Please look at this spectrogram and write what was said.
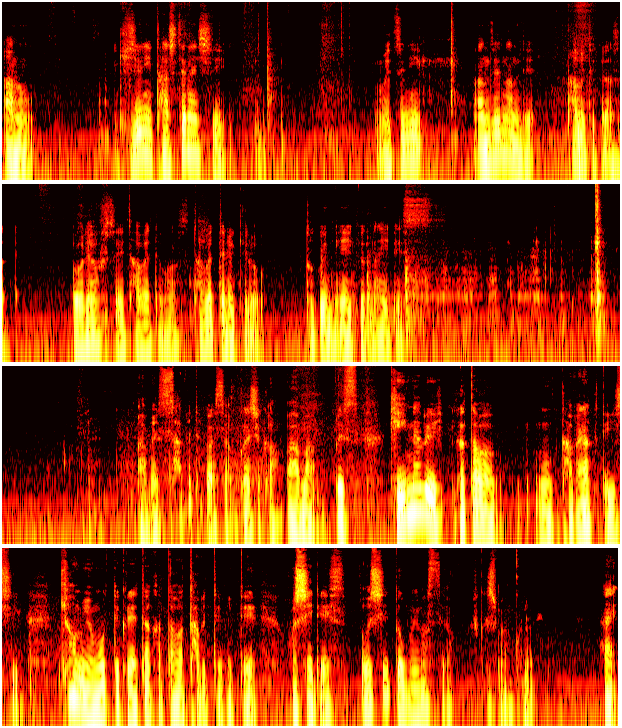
あの基準に達してないし別に安全なんで食べてください。俺は普通に食べてます。食べてるけど特に影響ないです。あ別に食べてください。おかしいか。あまあ別気になる方はもう食べなくていいし興味を持ってくれた方は食べてみてほしいです。美味しいと思いますよ。福島このはい。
